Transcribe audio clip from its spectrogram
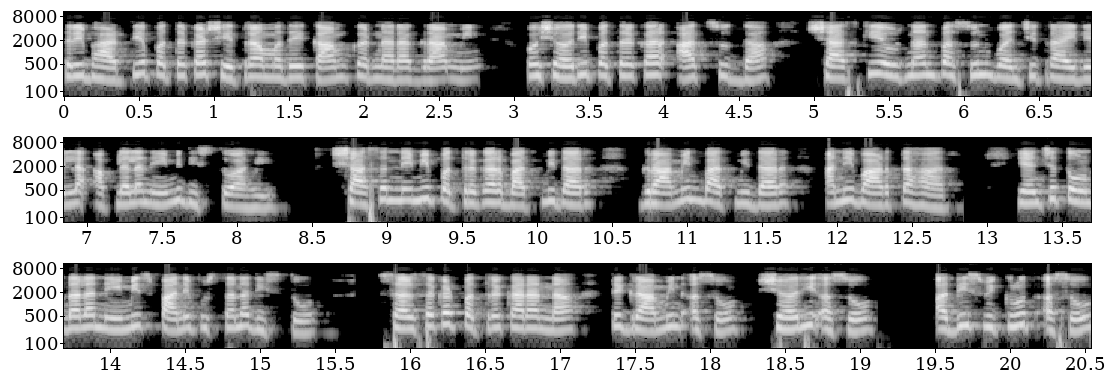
तरी भारतीय पत्रकार क्षेत्रामध्ये काम करणारा ग्रामीण व शहरी पत्रकार आज सुद्धा शासकीय योजनांपासून वंचित राहिलेला आपल्याला नेहमी दिसतो आहे. शासन नेहमी पत्रकार बातमीदार ग्रामीण बातमीदार आणि वार्ताहर यांच्या तोंडाला नेहमीच पाने पुसताना दिसतो. सरसकट पत्रकारांना ते ग्रामीण असो शहरी असो अधिस्वीकृत असो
